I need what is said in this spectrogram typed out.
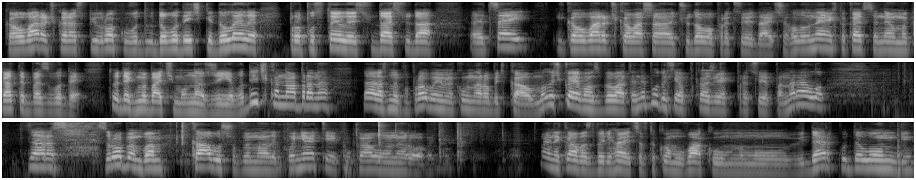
Кавоварочку раз в півроку до водички долили, пропустили сюди-сюди е, цей, і кавоварочка ваша чудово працює далі. Головне, як то кажеться, не вмикати без води. Тут, як ми бачимо, у нас вже є водичка набрана. Зараз ми попробуємо, яку вона робить каву. Молочко я вам збивати не буду, я покажу, як працює панерело. Зараз зробимо вам каву, щоб ви мали поняття, яку каву вона робить. У мене кава зберігається в такому вакуумному відерку DeLonghi.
